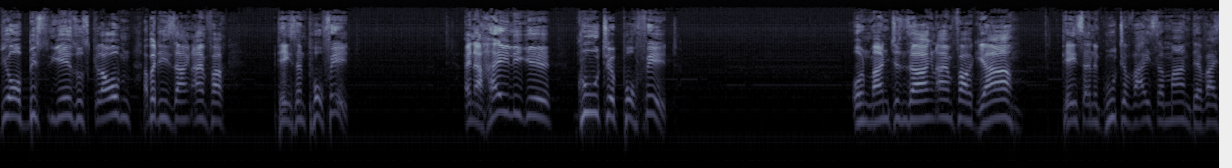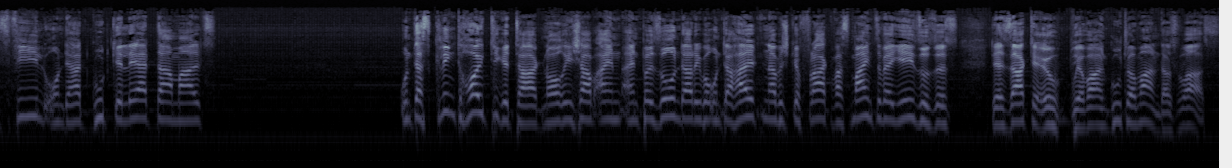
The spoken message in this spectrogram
die auch bis zu Jesus glauben, aber die sagen einfach, der ist ein Prophet eine heilige, gute Prophet. Und manchen sagen einfach, ja, der ist ein guter, weißer Mann, der weiß viel und der hat gut gelehrt damals. Und das klingt heutige Tag noch. Ich habe ein, eine Person darüber unterhalten, habe ich gefragt, was meinst du, wer Jesus ist? Der sagte, oh, der war ein guter Mann, das war's.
